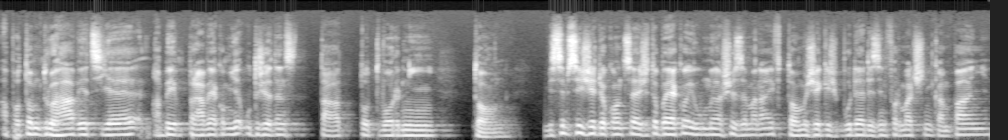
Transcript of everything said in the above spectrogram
A potom druhá věc je, aby právě jako měl udržet ten státotvorný tón. Myslím si, že dokonce, že to bude jako i u Miloše Zemana i v tom, že když bude dezinformační kampaň,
